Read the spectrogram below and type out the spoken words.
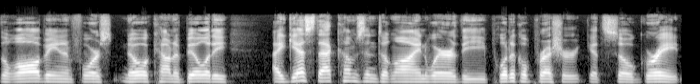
the law being enforced, no accountability. I guess that comes into line where the political pressure gets so great,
